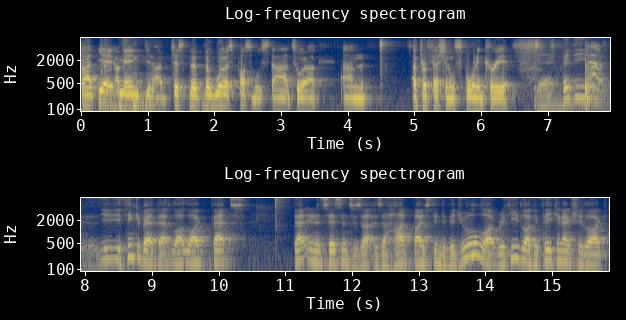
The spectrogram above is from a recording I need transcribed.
but yeah, I mean, you know, just the the worst possible start to a um, a professional sporting career. Yeah, but you, you, you think about that like like that's that in its essence is a, is a heart based individual like Ricky. Like if he can actually like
